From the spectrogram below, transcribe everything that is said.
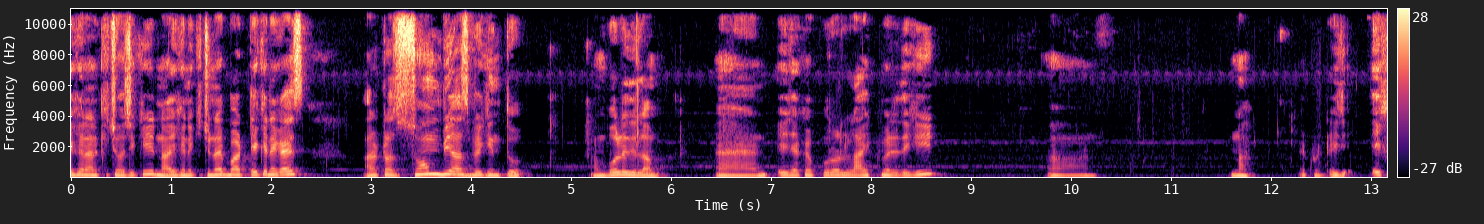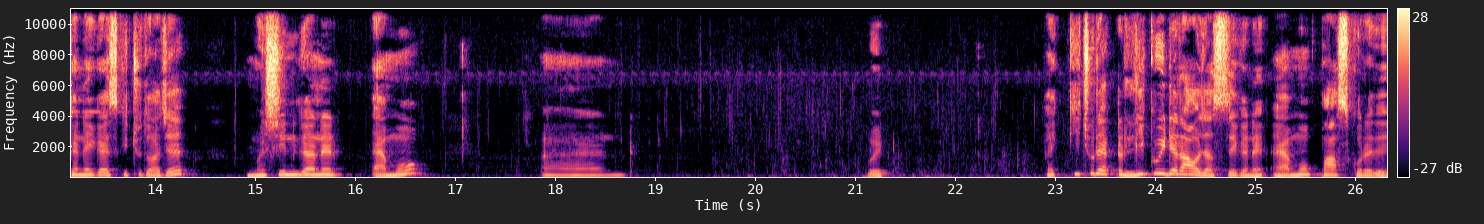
এখানে আর কিছু আছে কি? না, এখানে কিছু নাই। বাট এখানে গাইজ আর একটা জম্বি আসবে কিন্তু। আমি বলে দিলাম। অ্যান্ড এই জায়গায় পুরো লাইট মেরে দেখি। না, এক মিনিট, এই যে, এখানে গাইজ কিছু তো আছে। মেশিন গানের অ্যামো অ্যান্ড ওয়েট ভাই কিছুর একটা লিকুইডের আওয়াজ আসছে এখানে। অ্যামো পাস করে দে।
